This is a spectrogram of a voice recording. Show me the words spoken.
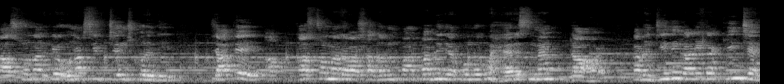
কাস্টমারকে ওনারশিপ চেঞ্জ করে দিই। যাতে কাস্টমার বা সাধারণ পাবলিকরা কোনো রকম হ্যারাসমেন্ট না হয়। কারণ যিনি গাড়িটা কিনছেন,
